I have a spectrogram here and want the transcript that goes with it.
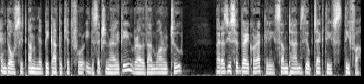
endorse it. I'm a big advocate for intersectionality rather than one or two. But as you said very correctly, sometimes the objectives differ.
